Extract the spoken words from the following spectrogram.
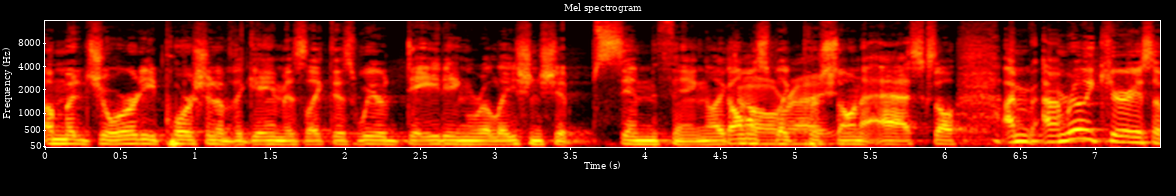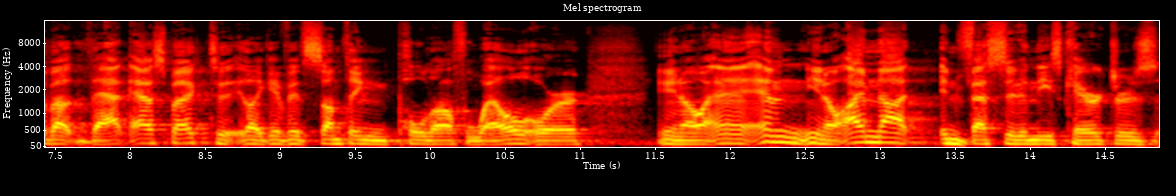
a majority portion of the game is like this weird dating relationship sim thing like almost Oh, like right. persona esque so i'm i'm really curious about that aspect to, like if it's something pulled off well or you know and, and you know i'm not invested in these characters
